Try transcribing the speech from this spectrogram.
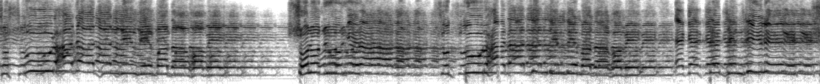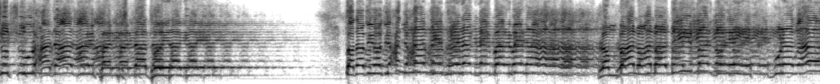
সত্তর হাজার জিনজিল দিয়ে বাঁধা হবে। শোনো যুবকেরা, সত্তর হাজার জিনজিল দিয়ে বাঁধা হবে। এক জিনজিলে সত্তর হাজার ধরে রাখবে। জাহান্নামকে ধরে রাখতে পারবে না। লম্বা লম্বা দিন পার করে গুণাগার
